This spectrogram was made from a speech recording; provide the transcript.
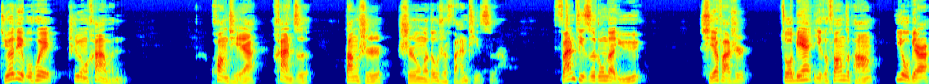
绝对不会只用汉文。况且汉字当时使用的都是繁体字，繁体字中的“鱼”写法是左边一个方字旁，右边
